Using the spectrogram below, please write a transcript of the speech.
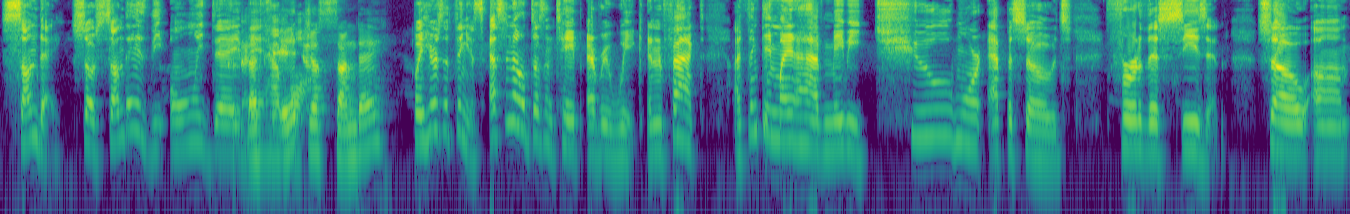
Sunday. So Sunday is the only day That's they have it. off. Just Sunday. But here's the thing: is SNL doesn't tape every week, and in fact, I think they might have maybe two more episodes for this season. So um,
